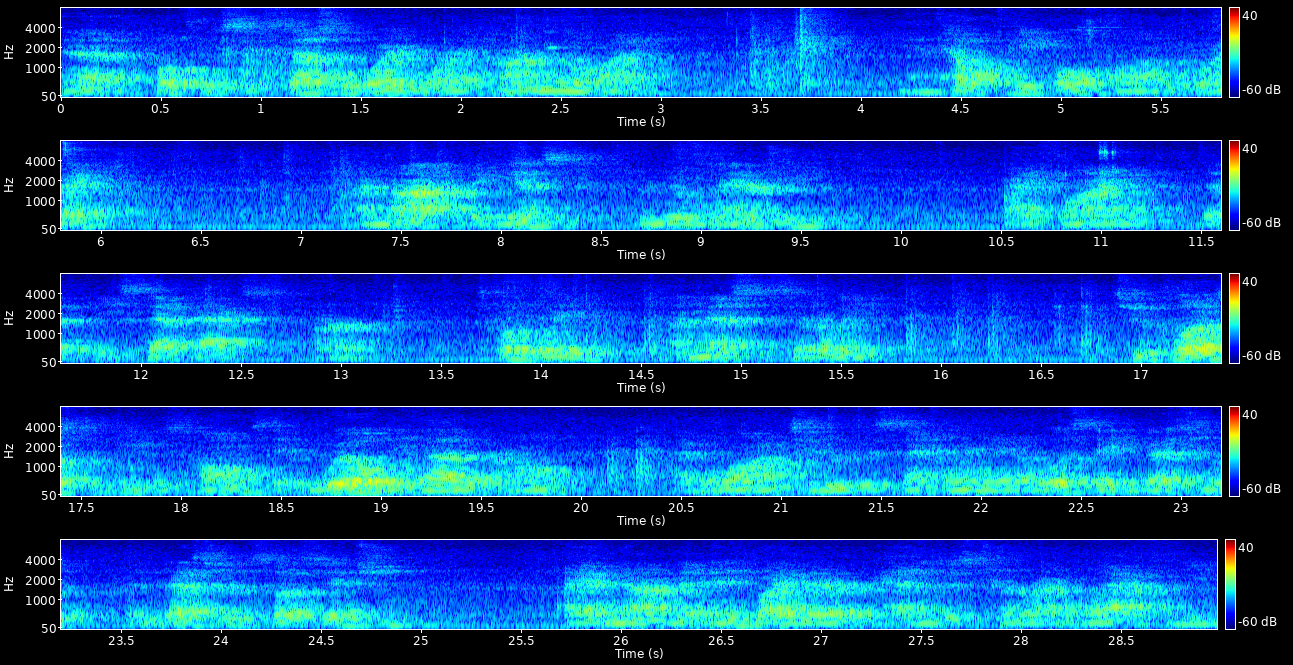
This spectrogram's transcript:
in a hopefully successful way where I harm nobody and help people along the way. I'm not against renewable energy. I find that the setbacks are totally unnecessarily too close to people's homes. It will devalue their home. I belong to the Central Indiana Real Estate Investment Investors Association. I have not met anybody there that hasn't just turned around and laughed when you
